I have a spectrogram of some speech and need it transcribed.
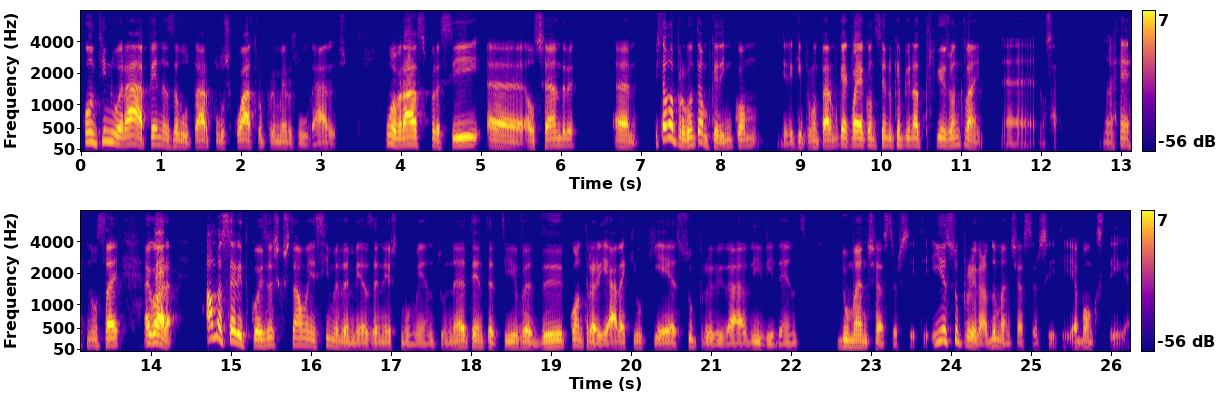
continuará apenas a lutar pelos quatro primeiros lugares? Um abraço para si, uh, Alexandre. Uh, isto é uma pergunta um bocadinho como Vir aqui perguntar-me o que é que vai acontecer no Campeonato Português o ano que vem. Uh, não sei. Não é? Não sei. Agora, há uma série de coisas que estão em cima da mesa neste momento na tentativa de contrariar aquilo que é a superioridade evidente do Manchester City. E a superioridade do Manchester City, é bom que se diga,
